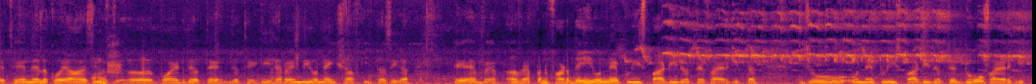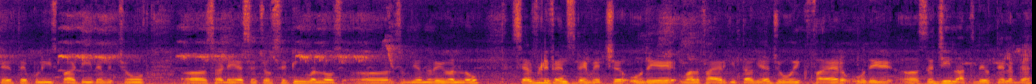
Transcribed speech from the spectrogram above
ਇੱਥੇ ਇਹਨੇ ਲਕੋਇਆ ਹੋਇਆ ਸੀ ਪੁਆਇੰਟ ਦੇ ਉੱਤੇ ਜਿੱਥੇ ਕਿ ਹੈਰੋਇਨ ਦੀ ਉਹਨੇ ਇਨਕਸ਼ਾਫ ਕੀਤਾ ਸੀਗਾ। ਤੇ ਵੈਪਨ ਫੜਦੇ ਹੀ ਉਹਨੇ ਪੁਲਿਸ ਪਾਰਟੀ ਦੇ ਉੱਤੇ ਫਾਇਰ ਕੀਤਾ। ਜੋ ਉਹਨੇ ਪੁਲਿਸ ਪਾਰਟੀ ਦੇ ਉੱਤੇ ਦੋ ਫਾਇਰ ਕੀਤੇ ਤੇ ਪੁਲਿਸ ਪਾਰਟੀ ਦੇ ਵਿੱਚੋਂ ਅ, ਸਾਡੇ ਐਸਐਚਓ ਸਿਟੀ ਵੱਲੋਂ ਅ, ਸੁਖਜਿੰਦਰੀ ਵੱਲੋਂ ਸੈਲਫ ਡਿਫੈਂਸ ਦੇ ਵਿੱਚ ਉਹਦੇ ਵੱਲ ਫਾਇਰ ਕੀਤਾ ਗਿਆ ਜੋ ਇੱਕ ਫਾਇਰ ਉਹਦੇ ਸੱਜੀ ਲੱਤ ਦੇ ਉੱਤੇ ਲੱਗਾ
